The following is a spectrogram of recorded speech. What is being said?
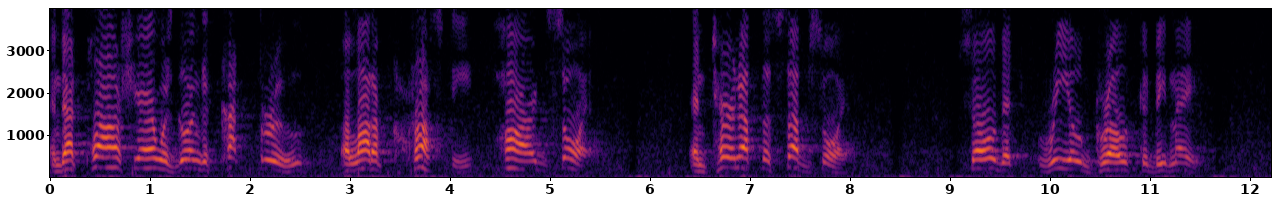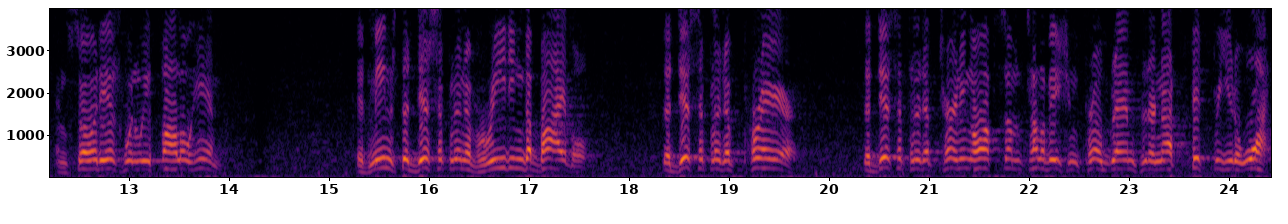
And that plowshare was going to cut through a lot of crusty, hard soil and turn up the subsoil so that real growth could be made. And so it is when we follow Him. It means the discipline of reading the Bible, the discipline of prayer, the discipline of turning off some television programs that are not fit for you to watch,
